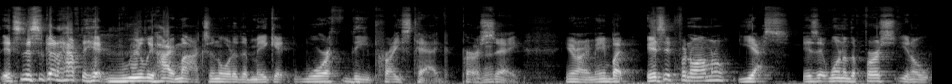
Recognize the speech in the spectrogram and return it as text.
It's this is going to have to hit really high marks in order to make it worth the price tag per Mm-hmm. se. You know what I mean? But is it phenomenal? Yes. Is it one of the first, you know,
